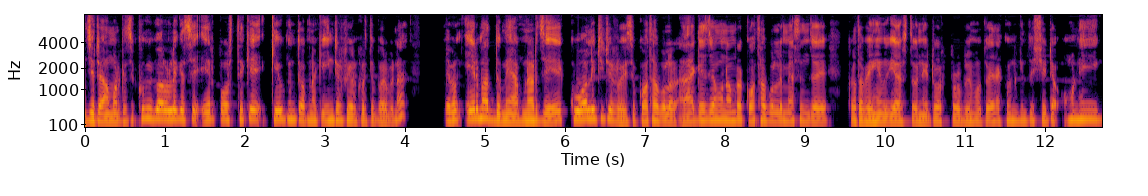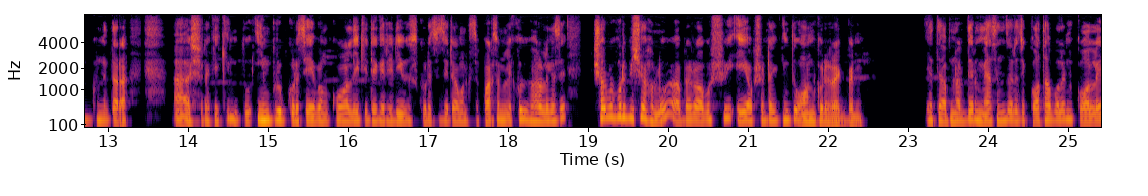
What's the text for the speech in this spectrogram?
যেটা আমার কাছে খুবই ভালো লেগেছে। এরপর থেকে কেউ কিন্তু আপনাকে ইন্টারফেয়ার করতে পারবে না। এবং এর মাধ্যমে আপনার যে কোয়ালিটিটা রয়েছে কথা বলার আগে যেমন আমরা কথা বললে মেসেঞ্জারে কথা ভেঙে, ভেঙে আসতো, নেটওয়ার্ক প্রবলেম হতো। এখন কিন্তু সেটা অনেক গুণে তারা সেটাকে কিন্তু ইমপ্রুভ করেছে এবং কোয়ালিটিটাকে রিডিউস করেছে যেটা আমার কাছে পার্সোনালি খুবই ভালো লেগেছে। সর্বোপরি বিষয় হলো আপনারা অবশ্যই এই অপশনটাকে কিন্তু অন করে রাখবেন। এতে আপনাদের মেসেঞ্জারে যে কথা বলেন কলে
